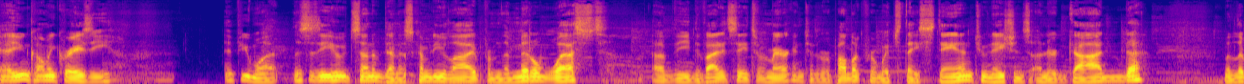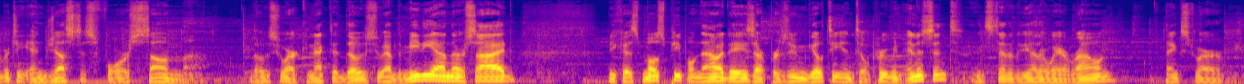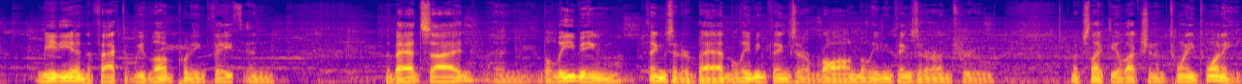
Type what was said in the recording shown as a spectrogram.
Yeah, you can call me crazy if you want. This is Ehud, son of Dennis, coming to you live from the Middle West of the divided states of America and to the republic for which they stand, two nations under God, with liberty and justice for some. Those who are connected, those who have the media on their side, because most people nowadays are presumed guilty until proven innocent instead of the other way around, thanks to our media and the fact that we love putting faith in the bad side and believing things that are bad, believing things that are wrong, believing things that are untrue, much like the election of 2020.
